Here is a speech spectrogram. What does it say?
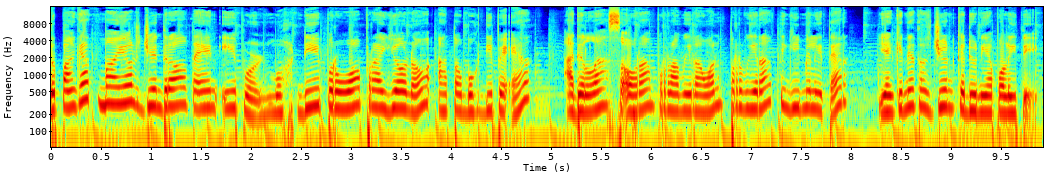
Berpangkat Mayor Jenderal TNI Purn Muhdi Purwo Prayono atau Muhdi PL adalah seorang purnawirawan perwira tinggi militer yang kini terjun ke dunia politik.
